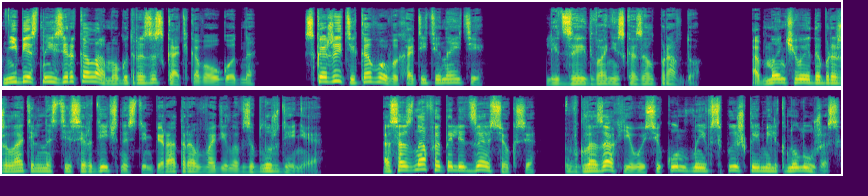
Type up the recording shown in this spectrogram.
«Небесные зеркала могут разыскать кого угодно. Скажите, кого вы хотите найти?» Лидзе едва не сказал правду. Обманчивая доброжелательность и сердечность императора вводила в заблуждение. Осознав это, Лидзе осекся в глазах его секундной вспышкой мелькнул ужас.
